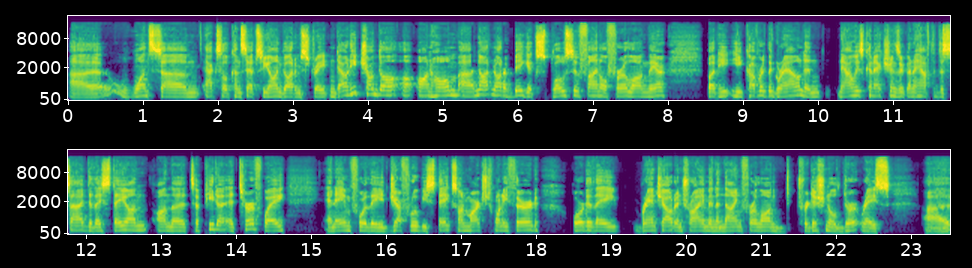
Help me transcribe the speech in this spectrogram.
Uh, once um, Axel Concepcion got him straightened out, he chugged on, on home. Uh, not not a big explosive final furlong there, but he, he covered the ground, and now his connections are going to have to decide: do they stay on on the Tapeta at Turfway and aim for the Jeff Ruby Stakes on March 23rd, or do they branch out and try him in a nine furlong traditional dirt race uh,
